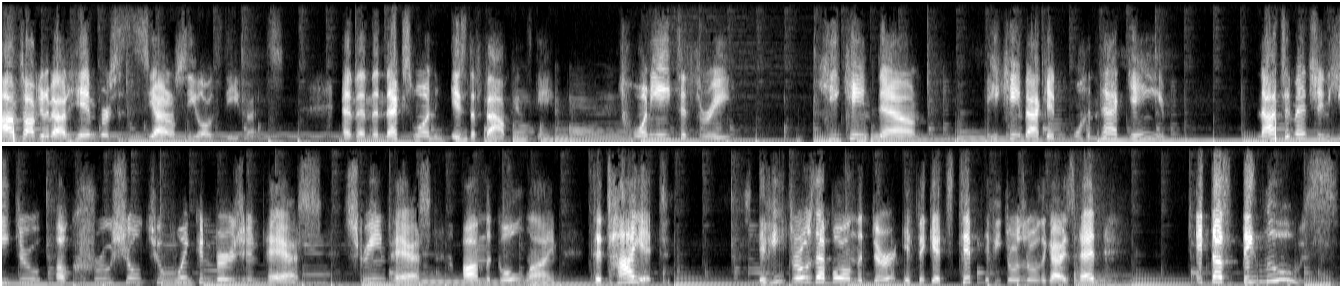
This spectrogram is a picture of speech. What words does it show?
I'm talking about him versus the Seattle Seahawks defense. And then the next one is the Falcons game. 28 to 3. He came down, he came back and won that game. Not to mention he threw a crucial two-point conversion pass, screen pass on the goal line to tie it. If he throws that ball in the dirt, if it gets tipped, if he throws it over the guy's head, it does they lose.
